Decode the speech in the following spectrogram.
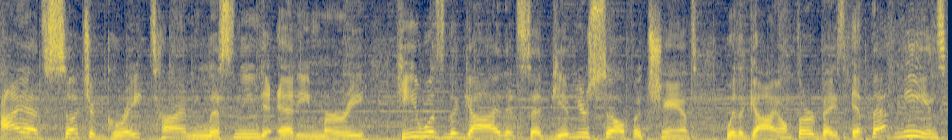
I had such a great time listening to Eddie Murray. He was the guy that said, give yourself a chance with a guy on third base. If that means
